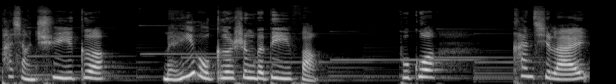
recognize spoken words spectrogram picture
他想去一个没有歌声的地方，不过看起来。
